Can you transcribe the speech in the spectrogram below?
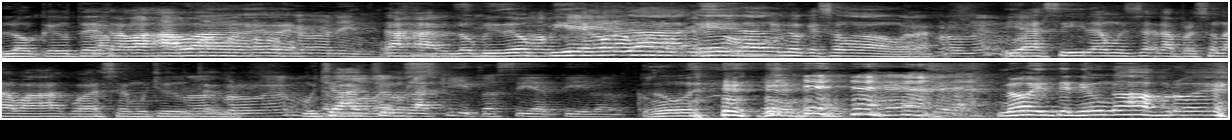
lo que ustedes La trabajaban. eh, lo que venimos. Ajá, Sí, los videos que viejos lo eran lo que son ahora. hay y así la, la persona va a conocer mucho de No hay ustedes. problema. Muchachos. así a ti, loco. No, no, y tenía un afro. eh.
